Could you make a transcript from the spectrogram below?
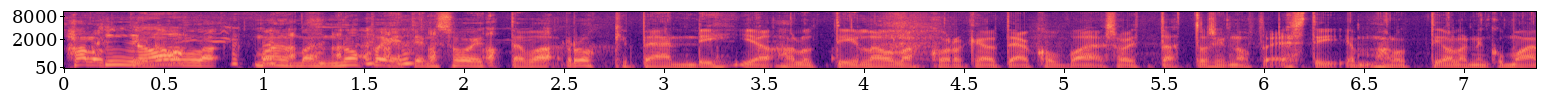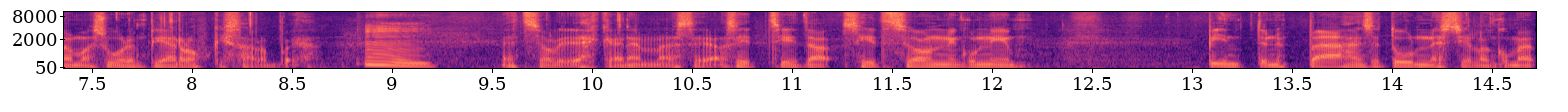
haluttiin no. olla maailman nopeiten soittava rockibändi ja haluttiin laulaa korkealta ja kovaa ja soittaa tosi nopeasti ja me haluttiin olla niin kuin maailman suurimpia rockisarvoja. Mm. Et se oli ehkä enemmän se. Ja sit siitä, siitä se on niin, kuin niin pinttynyt päähän se tunne silloin, kun me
